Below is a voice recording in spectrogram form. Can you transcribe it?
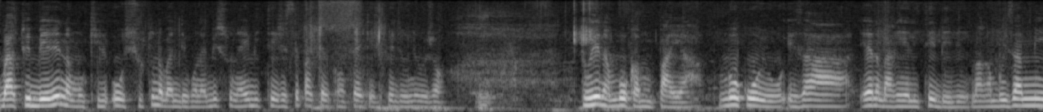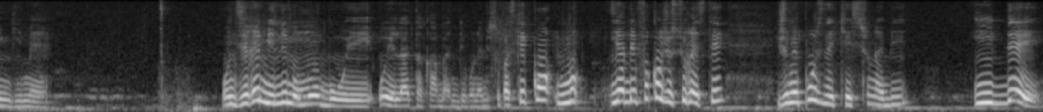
bato ebele na mokili oyo surtout na bandeko na biso nayebi te je sais pas quel conseil que je peux donner aux gens toye na mboka mopaya mboka oyo eza ya na baréalité ebele makambo eza mingi mais on dirait milimo mo boye oyo elataka bandeko na biso parce que quand il y a des fois quand je suis resté je me pose des questions na bi idée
